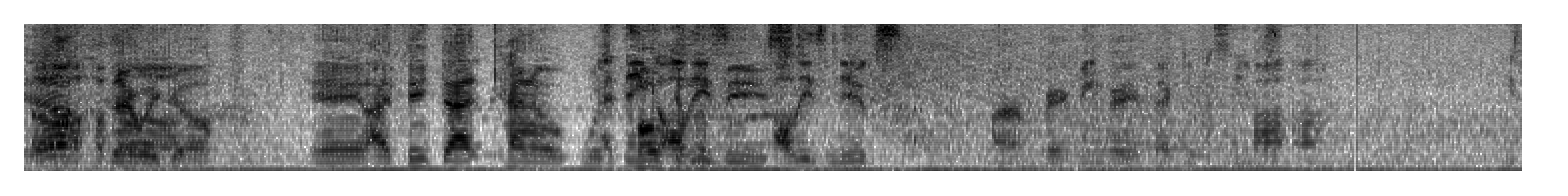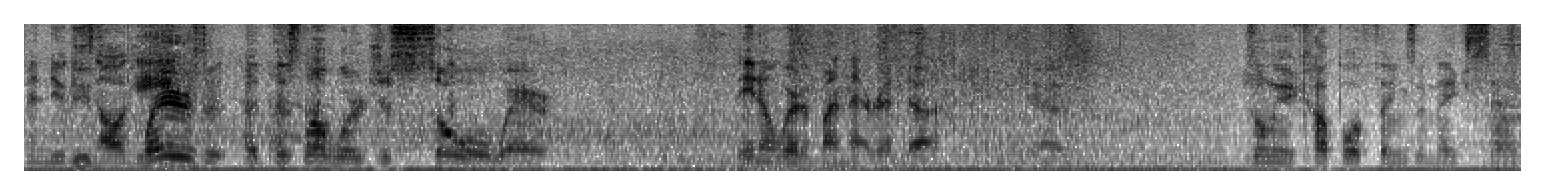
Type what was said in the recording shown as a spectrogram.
Yeah, Oh. there we go. And I think that kind of was I think poking all these the all these nukes aren't very, being very effective. It seems. uh-uh. He's been nuking These all game. players at, at this level are just so aware. They know where to find that red dot. There's only a couple of things that make sense,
